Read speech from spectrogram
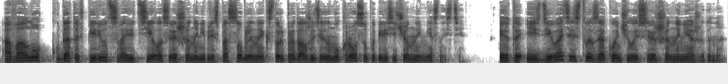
а волок куда-то вперед свое тело, совершенно не приспособленное к столь продолжительному кроссу по пересеченной местности. Это издевательство закончилось совершенно неожиданно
